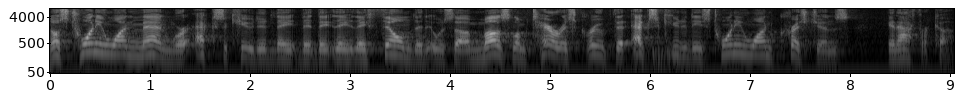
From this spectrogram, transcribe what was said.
those 21 men were executed. They, they, they, they filmed it. It was a Muslim terrorist group that executed these 21 Christians in Africa.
